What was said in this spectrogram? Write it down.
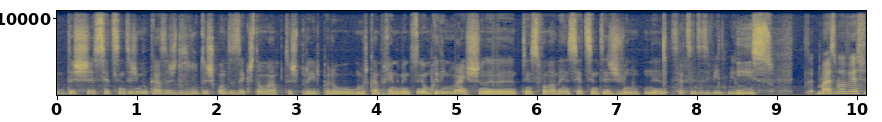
Das 700 mil casas de volutas, quantas é que estão aptas para ir para o mercado de rendimentos? É um bocadinho mais, uh, tem-se falado em 720... Uh... 720 mil. Isso mais uma vez,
